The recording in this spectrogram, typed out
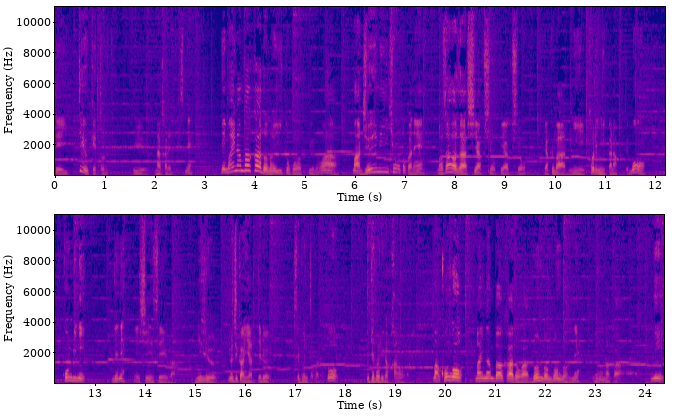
て行って受け取るという流れですね。で、マイナンバーカードのいいところっていうのは、まあ、住民票とかね、わざわざ市役所、区役所、役場に取りに行かなくても、コンビニでね、申請が24時間やってるセブンとかだと、受け取りが可能だと。まあ、今後、マイナンバーカードがどんどんどんどんね、世の中に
